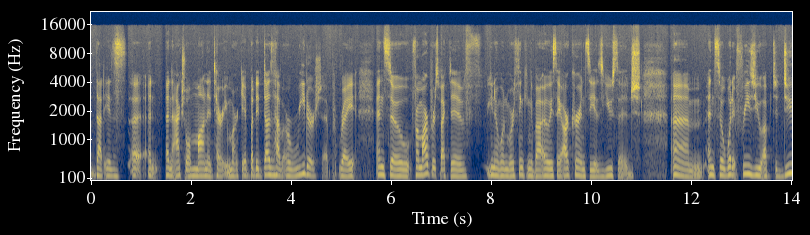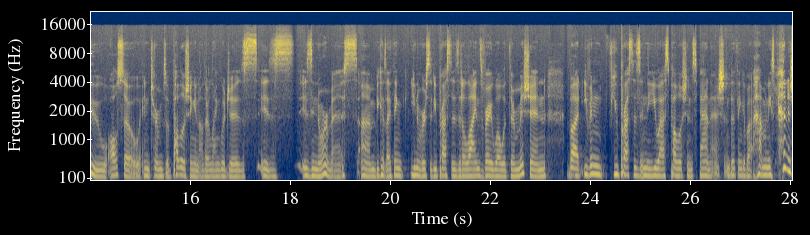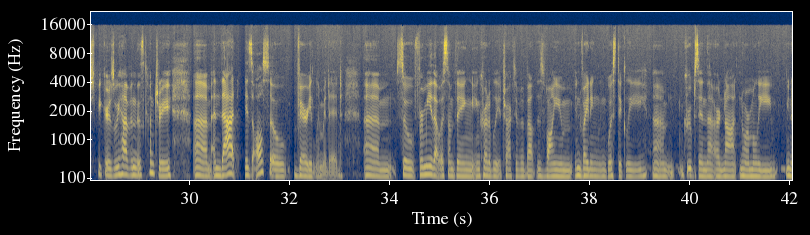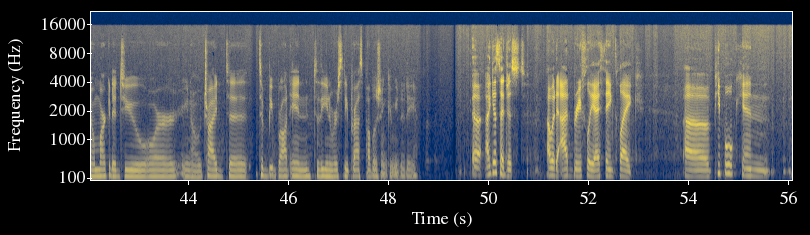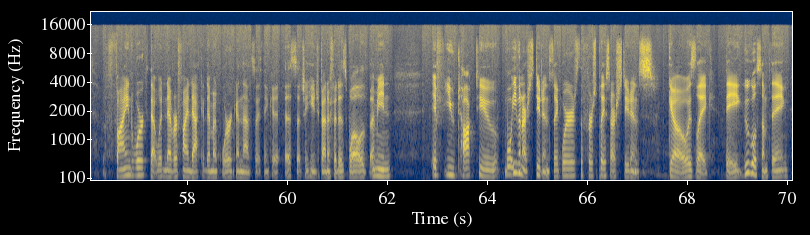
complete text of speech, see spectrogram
that is a, an, an actual monetary market, but it does have a readership, right? And so, from our perspective, you know, when we're thinking about, I always say our currency is usage. Um, and so, what it frees you up to do, also in terms of publishing in other languages, is is enormous. Um, because I think university presses it aligns very well with their mission but even few presses in the US publish in Spanish. And to think about how many Spanish speakers we have in this country, um, and that is also very limited. Um, so for me, that was something incredibly attractive about this volume, inviting linguistically um, groups in that are not normally, you know, marketed to or you know tried to to be brought in to the university press publishing community. Uh, I guess I just I would add briefly. I think like uh, people can find work that would never find academic work, and that's I think a, a, such a huge benefit as well. I mean, if you talk to well, even our students, like where's the first place our students go is like they Google something,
